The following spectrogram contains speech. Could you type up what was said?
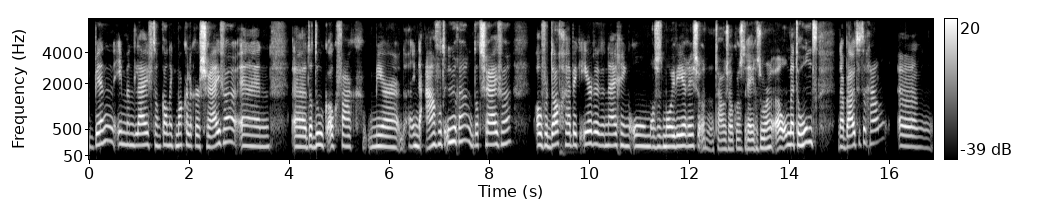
ben in mijn lijf, dan kan ik makkelijker schrijven. En uh, dat doe ik ook vaak meer in de avonduren, dat schrijven. Overdag heb ik eerder de neiging om, als het mooi weer is, trouwens ook als het regent om met de hond naar buiten te gaan. Um,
